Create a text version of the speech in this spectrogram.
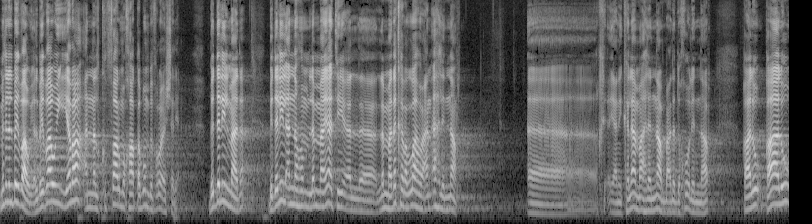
مثل البيضاوي. البيضاوي يرى أن الكفار مخاطبون بفروع الشريعة. بدليل ماذا؟ بدليل أنهم لما يأتي لما ذكر الله عن أهل النار آه، يعني كلام أهل النار بعد دخول النار قالوا قالوا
